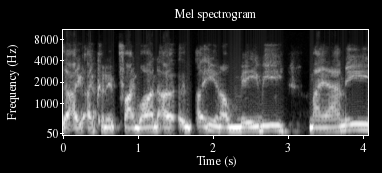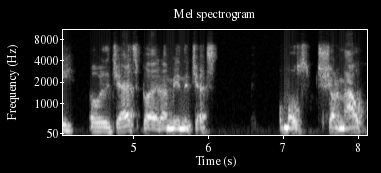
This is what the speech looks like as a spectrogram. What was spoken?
I, I couldn't find one. Uh, uh, you know, maybe Miami over the Jets, but I mean, the Jets almost shut them out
